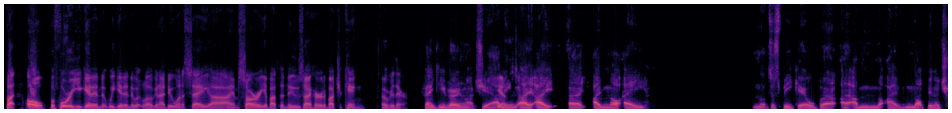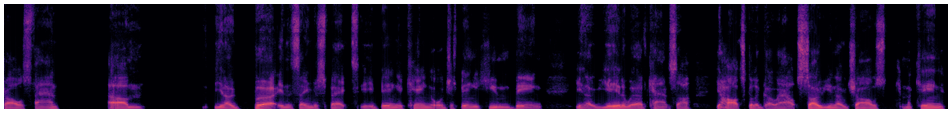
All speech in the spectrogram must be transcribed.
But oh, before you get into we get into it, Logan, I do want to say uh, I am sorry about the news I heard about your king over there. Thank you very much. Yeah, I mean, I, I, uh, I'm not a, not to speak ill, but I, I'm not. I've not been a Charles fan. Um, you know, but in the same respect, it being a king or just being a human being, you know, you hear the word cancer, your heart's gonna go out. So, you know, Charles, my king,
